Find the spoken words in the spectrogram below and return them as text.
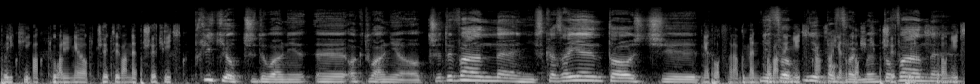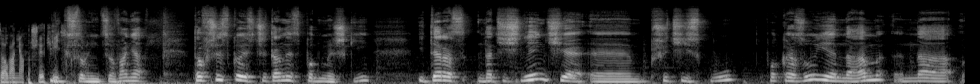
Pliki aktualnie odczytywane przycisk. Pliki odczytywanie, e, aktualnie odczytywane, niska zajętość, e, Niepofragmentowane niska zajętość niepofragmentowane, przycisk. Stronicowania plik przycisk. stronicowania. To wszystko jest czytane z podmyszki i teraz naciśnięcie e, przycisku pokazuje nam na e,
